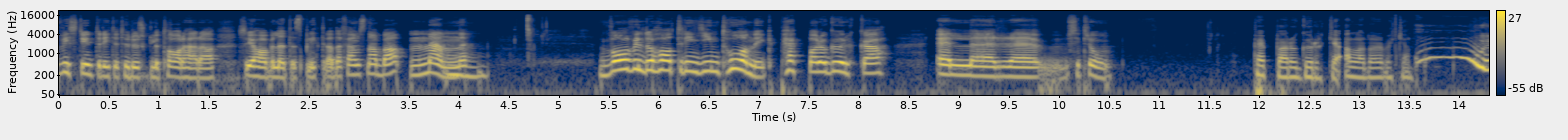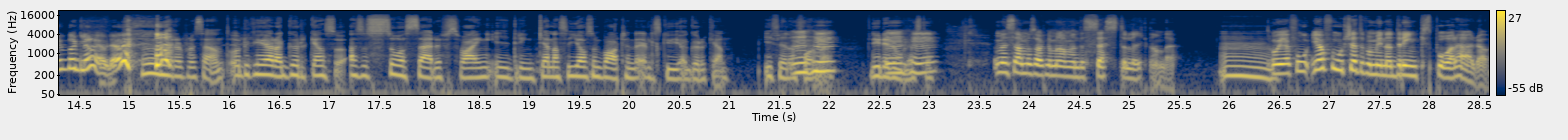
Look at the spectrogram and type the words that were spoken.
visste ju inte riktigt hur du skulle ta det här så jag har väl lite splittrade fem snabba. Men Mm. vad vill du ha till din gin tonic? Peppar och gurka eller eh, citron? Peppar och gurka alla dagar i veckan. Oh, vad glad jag blev. 100% och du kan göra gurkan så, alltså så satisfying i drinken. Alltså jag som bartender älskar ju att göra gurkan i fina Mhm. former. Det är det Mhm. roligaste. Men samma sak när man använder zest och liknande. Mm. Och jag, for, jag fortsätter på mina drinkspår här då.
